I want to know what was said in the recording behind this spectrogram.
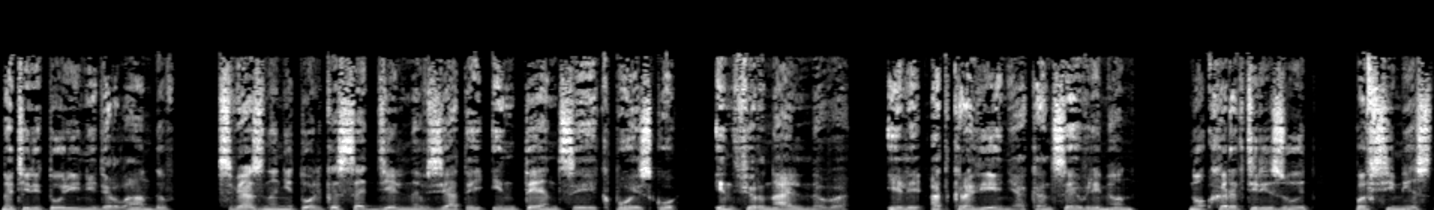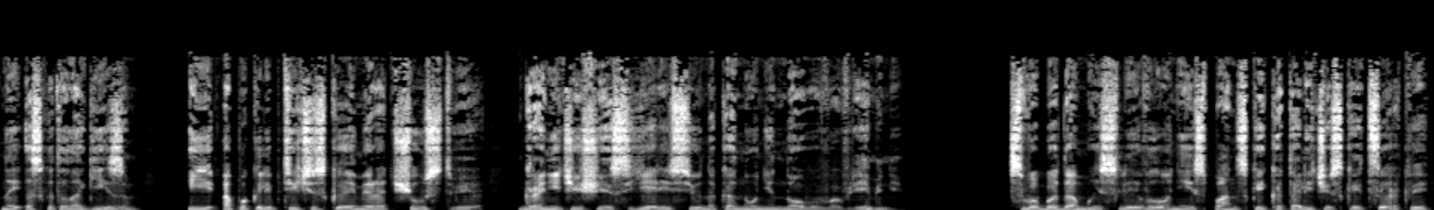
на территории Нидерландов связано не только с отдельно взятой интенцией к поиску инфернального или откровения о конце времен, но характеризует повсеместный эсхатологизм и апокалиптическое мирочувствие, граничащее с ересью накануне нового времени. Свободомыслие в лоне испанской католической церкви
